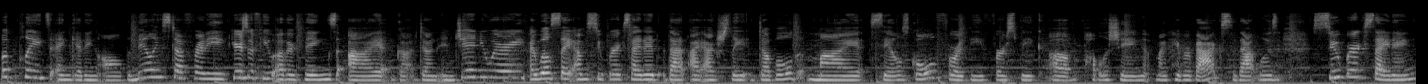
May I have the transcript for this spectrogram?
book plates and getting all the mailing stuff ready, here's a few other things I got done in January. I will say I'm super excited that I actually doubled my sales goal for the first week of publishing my paperback. So that was super exciting.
